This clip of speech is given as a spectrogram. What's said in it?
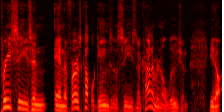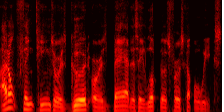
preseason and the first couple games of the season are kind of an illusion. You know, I don't think teams are as good or as bad as they look those first couple of weeks.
